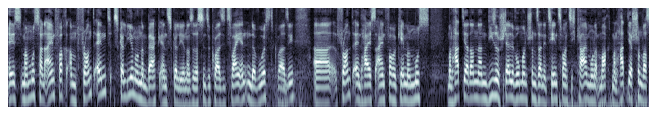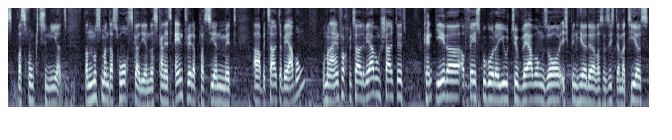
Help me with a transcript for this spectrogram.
ist, man muss halt einfach am Frontend skalieren und am Backend skalieren. Also das sind so quasi zwei Enden der Wurst quasi. Äh, Frontend heißt einfach, okay, man muss, man hat ja dann an dieser Stelle, wo man schon seine 10, 20k im Monat macht, man hat ja schon was, was funktioniert. Dann muss man das hochskalieren. Das kann jetzt entweder passieren mit äh, bezahlter Werbung, wo man einfach bezahlte Werbung schaltet, kennt jeder auf Facebook oder YouTube Werbung so, ich bin hier der, was weiß ich, der Matthias,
